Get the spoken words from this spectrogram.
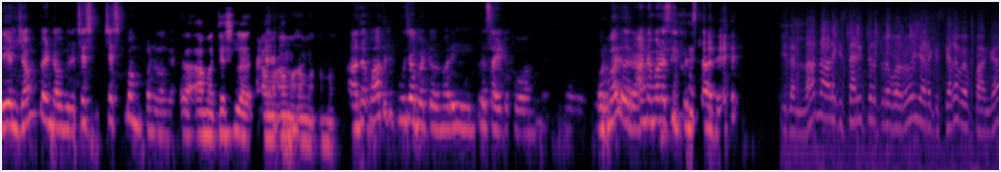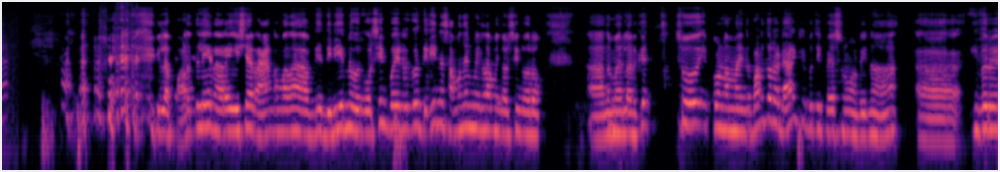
தேல் ஜம்ப் அண்ட் அவங்களோட செஸ்ட் செஸ்ட் பம்ப் பண்ணுவாங்க. ஆமா செஸ்ல ஆமா ஆமா ஆமா ஆமா. அதை பார்த்துட்டு பூஜா பட் ஒரு மாதிரி இம்ப்ரெஸ் ஆயிட்டு போவாங்க. ஒரு மாதிரி ஒரு ரேண்டமான சீக்வன்ஸ் தான் அது. இதெல்லாம் நாளைக்கு சரித்திரத்துல வரும். எனக்கு செலவு வைப்பாங்க. இல்ல படத்திலேயே நிறைய விஷயம் ரேண்டமா தான் அப்படியே திடீர்னு ஒரு ஒரு சீன் போயிட்டு இருக்கும். திடீர்னு சம்மந்தமே இல்லாம இன்னொரு சீன் வரும். அந்த அந்த மாதிரிலாம் இருக்கு. சோ இப்போ நம்ம இந்த படத்தோட டைரக்டர் பத்தி பேசணும் அப்படின்னா ஆஹ் இவரு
